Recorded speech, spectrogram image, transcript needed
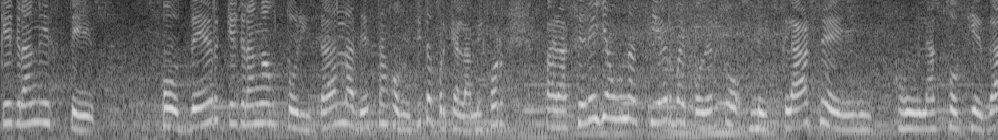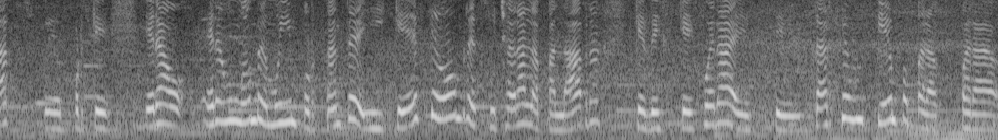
qué gran este poder, qué gran autoridad la de esta jovencita, porque a lo mejor para ser ella una sierva y poder mezclarse con la sociedad, eh, porque era, era un hombre muy importante y que este hombre escuchara la palabra, que, de, que fuera este, darse un tiempo para, para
